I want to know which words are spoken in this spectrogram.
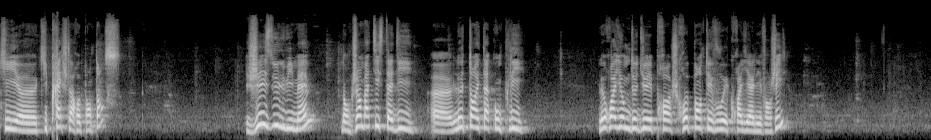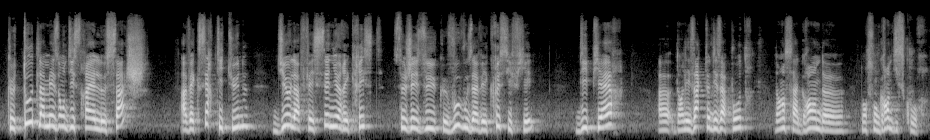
qui, euh, prêche la repentance, Jésus lui-même, donc Jean-Baptiste a dit, euh, le temps est accompli, le royaume de Dieu est proche, repentez-vous et croyez à l'évangile. Que toute la maison d'Israël le sache, avec certitude, Dieu l'a fait Seigneur et Christ, ce Jésus que vous, vous avez crucifié, dit Pierre euh, dans les actes des apôtres, dans, sa grande, euh, dans son grand discours.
